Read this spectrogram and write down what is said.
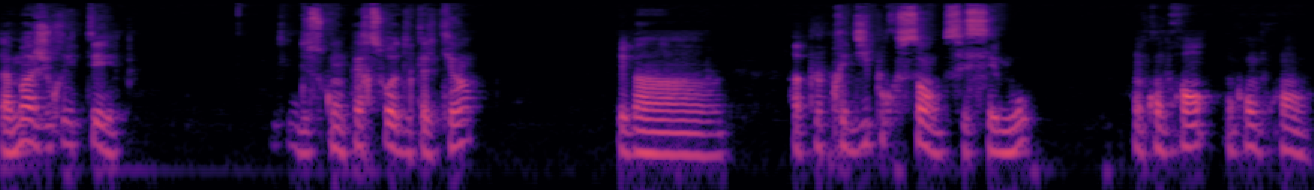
La majorité de ce qu'on perçoit de quelqu'un, eh ben, à peu près 10%, c'est ses mots. On comprend, on comprend.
